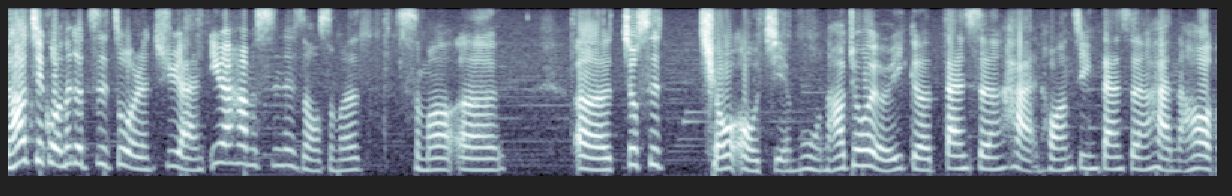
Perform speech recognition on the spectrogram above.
然后结果那个制作人居然，因为他们是那种什么什么呃呃，就是求偶节目，然后就会有一个单身汉，黄金单身汉，然后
